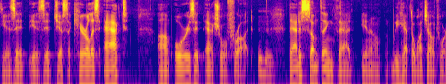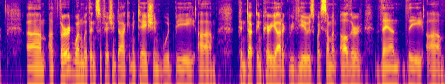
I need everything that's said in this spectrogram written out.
Is it is it just a careless act? Um, or is it actual fraud? That is something that you know we have to watch out for. Um, a third one with insufficient documentation would be um, conducting periodic reviews by someone other than the um,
